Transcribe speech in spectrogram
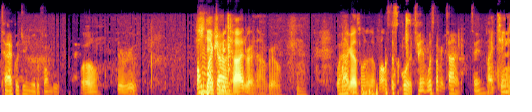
tackled you and you would have fumbled? Well, you're rude. Oh This my game should be tied right now, bro. What My happened? guys wanted to fumble. What's the score? Ten? What's I mean time? Ten? 19.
